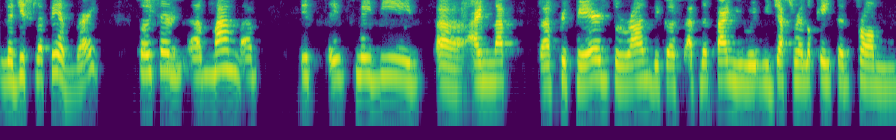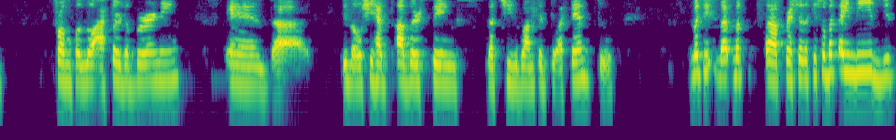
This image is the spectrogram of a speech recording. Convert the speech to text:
legislative, right? So I said, uh, ma'am, uh, it, it's maybe, uh, I'm not uh, prepared to run because at the time we, we just relocated from, from Jolo after the burning. And, uh, you know, she had other things that she wanted to attend to. But, but, but, uh, President so, but I need,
